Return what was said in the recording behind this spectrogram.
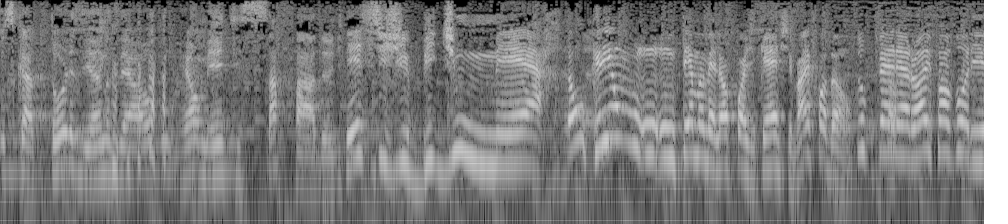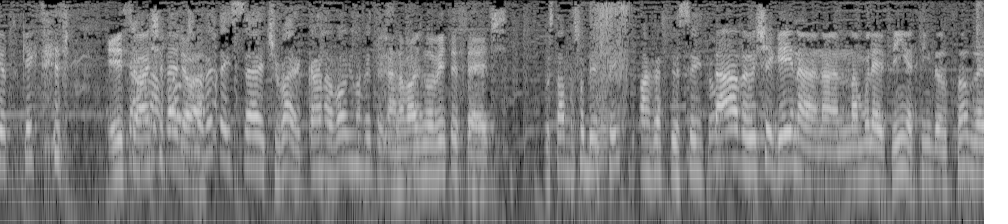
os 14 anos é algo realmente safado. Esse gibi de merda. Então cria um, um- um tema melhor podcast, vai fodão. Super-herói favorito. O que, que vocês. Esse eu acho Carnaval melhor. de 97, vai. Carnaval de 97. Carnaval de 97. Você estava sob efeito do Marvel FTC, então? Tava, eu cheguei na, na, na mulherzinha assim, dançando, né?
